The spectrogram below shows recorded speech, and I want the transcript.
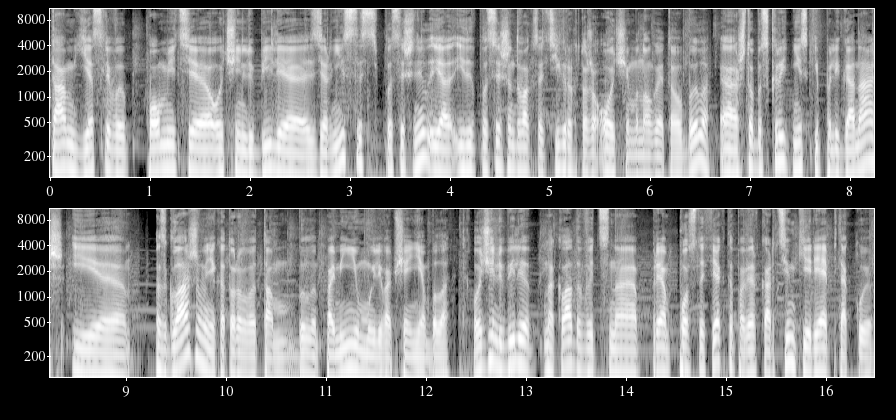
Там, если вы помните, очень любили зернистость PlayStation 1, и в PlayStation 2, кстати, играх тоже очень много этого было, э, чтобы скрыть низкий полигонаж и э, сглаживание, которого там было по минимуму или вообще не было, очень любили накладывать на прям постэффекты поверх картинки рябь такую.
